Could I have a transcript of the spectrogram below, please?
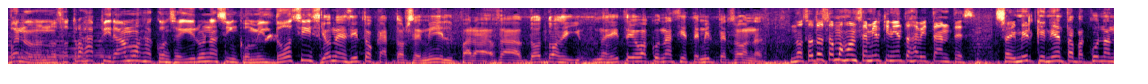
Bueno, nosotros aspiramos a conseguir unas 5 mil dosis. Yo necesito 14 mil para, o sea, dos dosis. Necesito yo vacunar 7 mil personas. Nosotros somos 11.500 habitantes. 6.500 vacunas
